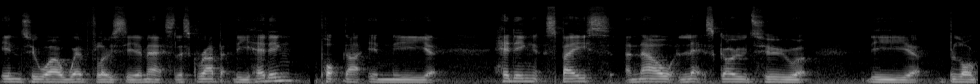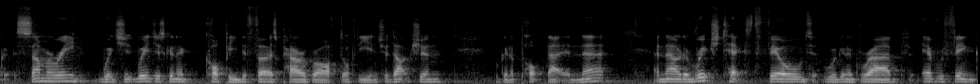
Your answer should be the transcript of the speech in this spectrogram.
into our Webflow CMS. Let's grab the heading, pop that in the heading space. And now let's go to the blog summary, which we're just going to copy the first paragraph of the introduction. We're going to pop that in there. And now the rich text field, we're going to grab everything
